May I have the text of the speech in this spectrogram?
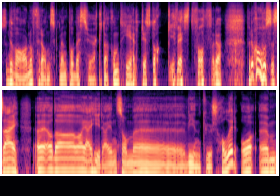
Så det var noen franskmenn på besøk. da, Kommet helt til Stokke i Vestfold for å, for å kose seg. Eh, og da var jeg hyra inn som uh, vinkursholder. og ehm,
